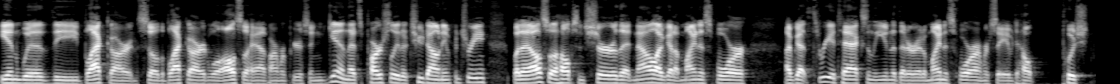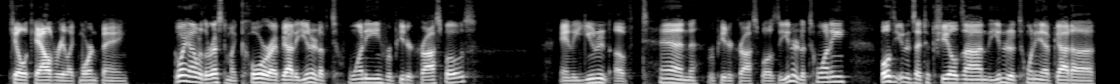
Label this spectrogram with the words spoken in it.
in with the Blackguard. So the Blackguard will also have armor piercing. Again, that's partially to chew down infantry, but it also helps ensure that now I've got a minus four I've got three attacks in the unit that are at a minus four armor save to help push kill cavalry like Mournfang. Going on with the rest of my core, I've got a unit of 20 repeater crossbows and a unit of 10 repeater crossbows. The unit of 20, both units I took shields on. The unit of 20, I've got a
